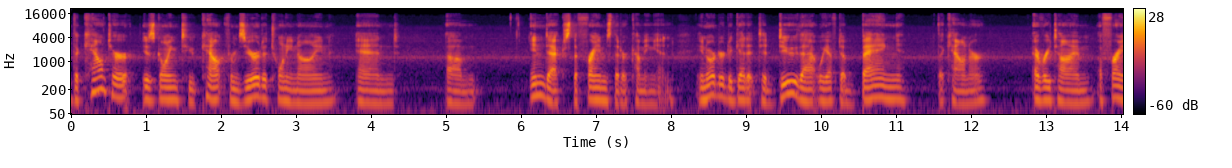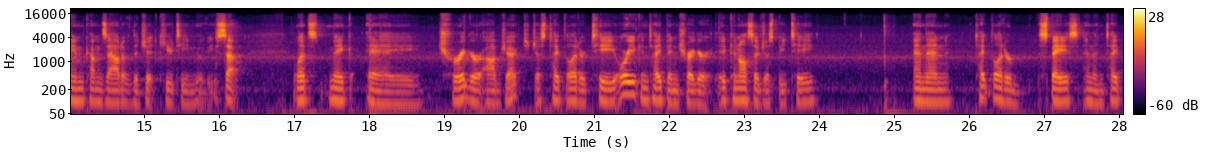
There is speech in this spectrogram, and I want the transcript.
the counter is going to count from 0 to 29 and um, index the frames that are coming in. In order to get it to do that, we have to bang the counter every time a frame comes out of the JIT-QT movie. So let's make a trigger object. Just type the letter T, or you can type in trigger. It can also just be T. And then type the letter space, and then type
